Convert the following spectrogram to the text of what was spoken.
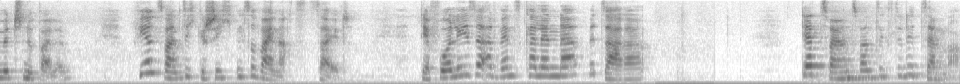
mit Schnüpperle. 24 Geschichten zur Weihnachtszeit. Der Vorlese-Adventskalender mit Sarah. Der 22. Dezember.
